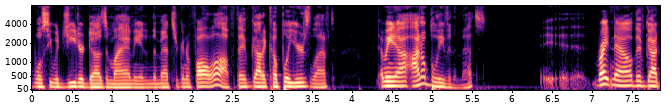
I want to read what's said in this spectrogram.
we'll see what Jeter does in Miami, and then the Mets are going to fall off. They've got a couple of years left. I mean, I, I don't believe in the Mets. Uh, Right now, they've got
